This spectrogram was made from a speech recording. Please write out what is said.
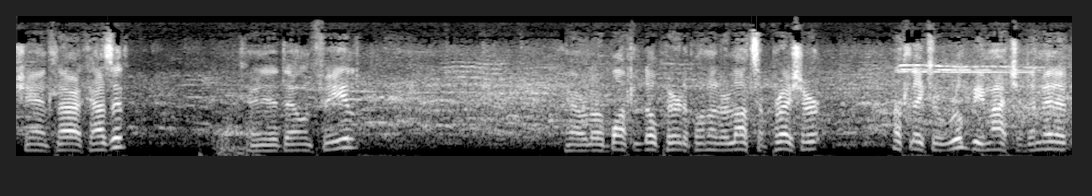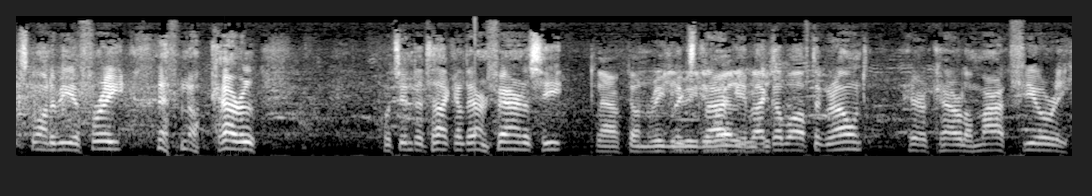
Shane Clark has it. Turning it downfield. Carlow bottled up here to put under lots of pressure. Not like a rugby match at the minute. It's going to be a free. no, Carroll puts in the tackle there. In fairness, he Clark done really, really Clark well. back up off the ground. Here, Carlow, Mark Fury.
